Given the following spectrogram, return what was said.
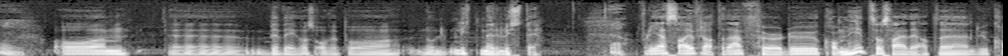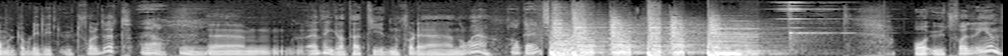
Mm. Og eh, bevege oss over på noe litt mer lystig. Ja. Fordi jeg sa ifra til deg før du kom hit, så sa jeg det at eh, du kommer til å bli litt utfordret. ja. Mm. Eh, jeg tenker at det er tiden for det nå, jeg. Ok. Og utfordringen,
